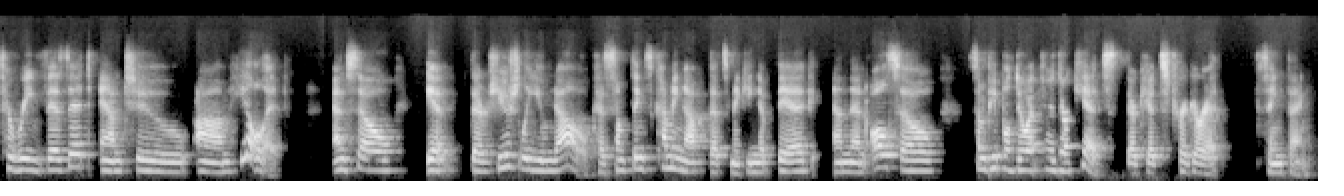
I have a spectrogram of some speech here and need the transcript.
to revisit and to um, heal it and so it there's usually you know because something's coming up that's making it big and then also some people do it through their kids their kids trigger it same thing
